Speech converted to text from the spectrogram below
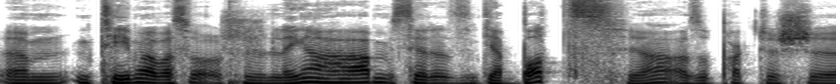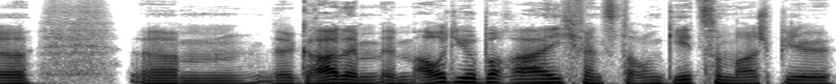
ähm, ein Thema, was wir auch schon länger haben, ist ja, das sind ja Bots, ja, also praktisch äh, ähm, äh, gerade im, im Audiobereich, wenn es darum geht, zum Beispiel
